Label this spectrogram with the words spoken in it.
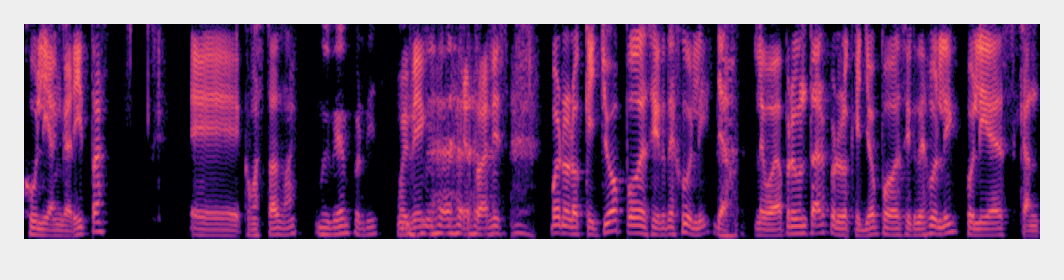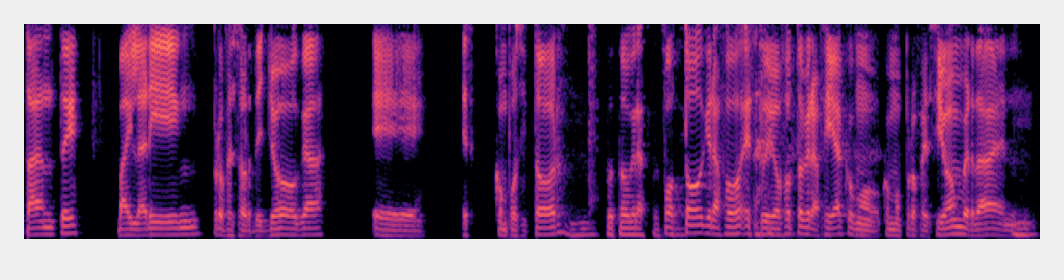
Julián Garita. Eh, ¿Cómo estás, man? Muy bien, por dicho. Muy bien, ¿qué tal? Bueno, lo que yo puedo decir de Juli, ya le voy a preguntar, pero lo que yo puedo decir de Juli, Juli es cantante, bailarín, profesor de yoga, eh, es compositor, Ujú. Fotógrafo. fotógrafo, estudió fotografía como, como profesión, ¿verdad? En, Ujú.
